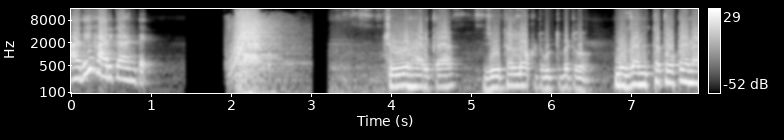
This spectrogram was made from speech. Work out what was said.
అది హారిక అంటే. చూడు హారిక జీవితంలో ఒకటి గుర్తుపెట్టుకో. నువ్వెంత తోపైనా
